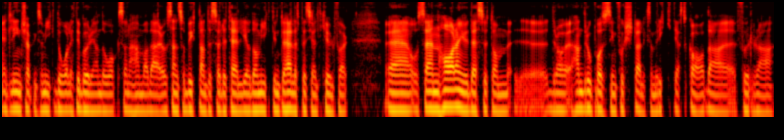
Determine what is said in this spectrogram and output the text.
Ett Linköping som gick dåligt i början då också när han var där och sen så bytte han till Södertälje och de gick det inte heller speciellt kul för. Eh, och sen har han ju dessutom, eh, dra, han drog på sig sin första liksom riktiga skada eh, förra,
